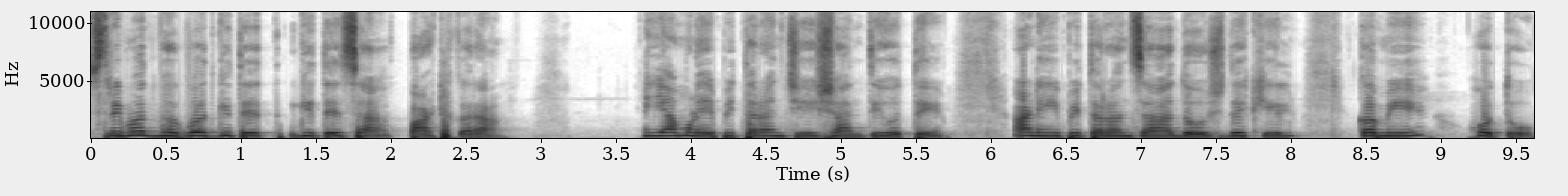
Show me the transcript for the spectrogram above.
श्रीमद भगवद्गीतेत गीतेचा पाठ करा. यामुळे पितरांची शांती होते आणि पितरांचा दोष देखील कमी होतो.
